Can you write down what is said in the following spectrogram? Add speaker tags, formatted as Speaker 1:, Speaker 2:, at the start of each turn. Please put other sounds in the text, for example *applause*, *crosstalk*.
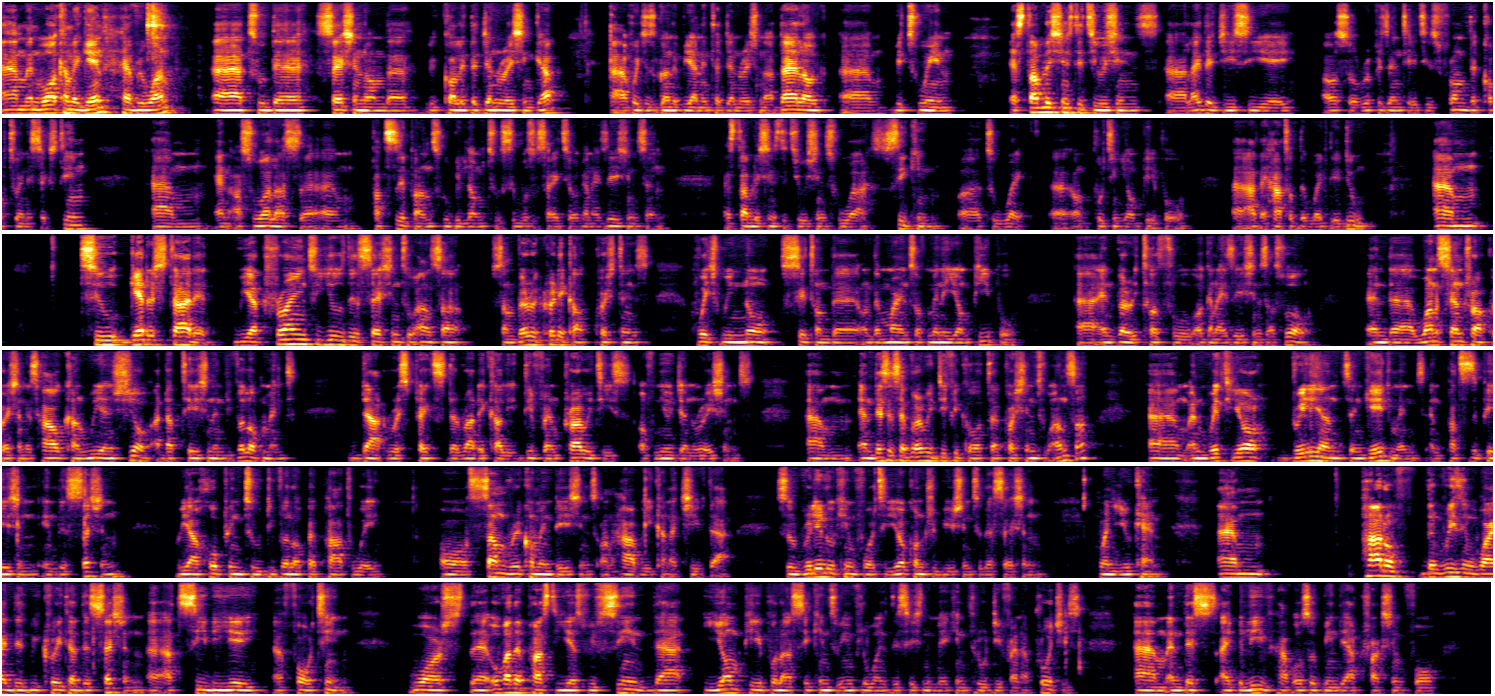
Speaker 1: Um, and welcome again, everyone, uh, to the session on the, we call it the generation gap, uh, which is going to be an intergenerational dialogue um, between established institutions uh, like the GCA, also representatives from the COP 2016, um, and as well as uh, um, participants who belong to civil society organizations and established institutions who are seeking uh, to work uh, on putting young people at the heart of the work they do. Um, to get us started, we are trying to use this session to answer some very critical questions which we know sit on the on the minds of many young people uh, and very thoughtful organizations as well. And uh, one central question is how can we ensure adaptation and development that respects the radically different priorities of new generations? Um, and this is a very difficult uh, question to answer. Um, and with your brilliant engagement and participation in this session, we are hoping to develop a pathway or some recommendations on how we can achieve that. So really looking forward to your contribution to the session when you can. Um, part of the reason why that we created this session uh, at CBA uh, 14 was that over the past years, we've seen that young people are seeking to influence decision making through different approaches. Um, and this, I believe, have also been the attraction for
